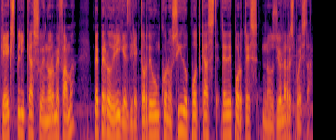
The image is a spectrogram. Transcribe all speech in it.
que explica su enorme fama. Pepe Rodríguez, director de un conocido podcast de deportes, nos dio la respuesta.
